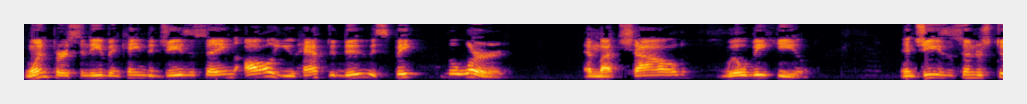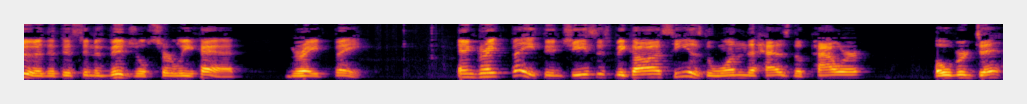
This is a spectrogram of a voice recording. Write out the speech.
One person even came to Jesus saying, All you have to do is speak the word, and my child will be healed. And Jesus understood that this individual certainly had great faith. and great faith in Jesus because he is the one that has the power over death.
